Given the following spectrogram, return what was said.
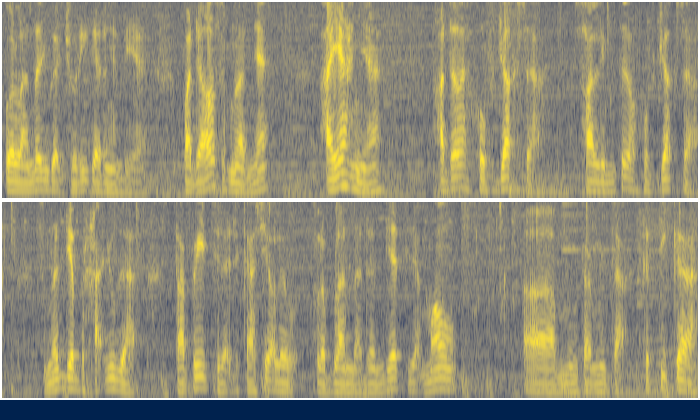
Belanda juga curiga dengan dia. Padahal sebenarnya ayahnya adalah Hofjaksa. Salim itu Hofjaksa. Sebenarnya dia berhak juga, tapi tidak dikasih oleh, oleh Belanda dan dia tidak mau minta-minta. Uh, Ketika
